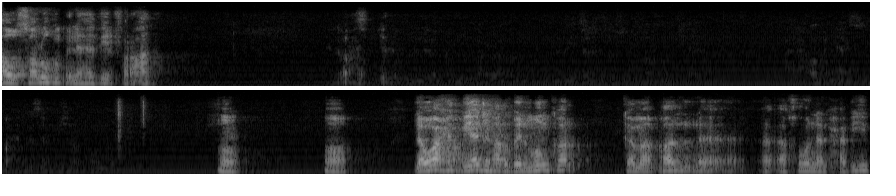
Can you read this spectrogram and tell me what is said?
أوصلوهم إلى هذه الفرعنة آه آه لو واحد بيجهر بالمنكر كما قال آه، أخونا الحبيب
